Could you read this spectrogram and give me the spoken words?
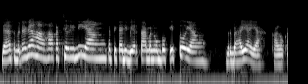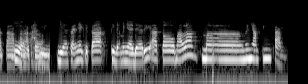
Dan sebenarnya hal-hal kecil ini yang ketika dibiarkan menumpuk itu yang berbahaya ya, kalau kata Iya, para betul. ahli. Biasanya kita tidak menyadari atau malah mengenyampingkan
